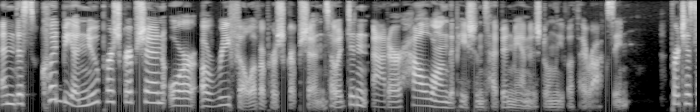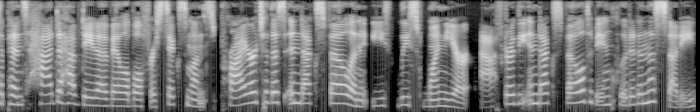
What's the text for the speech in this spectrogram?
And this could be a new prescription or a refill of a prescription. So it didn't matter how long the patients had been managed on levothyroxine. Participants had to have data available for six months prior to this index fill and at least one year after the index fill to be included in the study.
